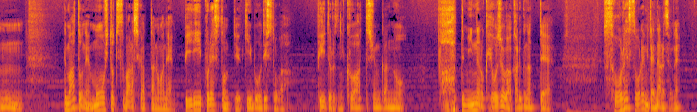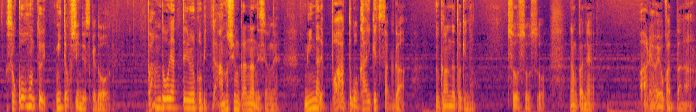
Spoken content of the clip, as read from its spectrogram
うん。でもあとね、もう一つ素晴らしかったのがね、ビリー・プレストンっていうキーボーディストが、ビートルズに加わった瞬間の、パーってみんなの表情が明るくなって、それそれみたいになるんですよね。そこを本当に見てほしいんですけど、バンドをやってる喜びってあの瞬間なんですよね。みんなでバーッとこう解決策が浮かんだ時の。そうそうそう。なんかね、あれは良かったな。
